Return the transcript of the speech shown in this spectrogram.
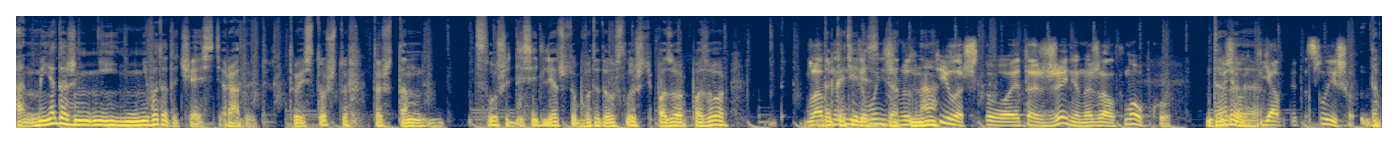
а меня даже не, не вот эта часть радует. То есть то, что, то, что там слушать 10 лет, чтобы вот это услышать позор, позор, Главное, докатились никого не до дна. что это Женя нажал кнопку. Да, да, да. явно это слышал. Да,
